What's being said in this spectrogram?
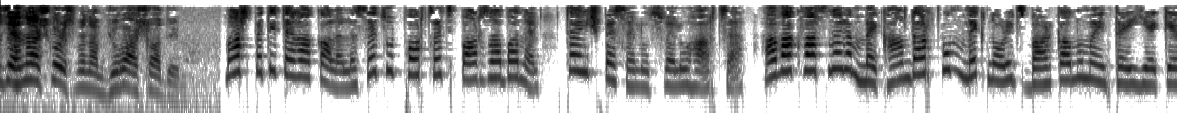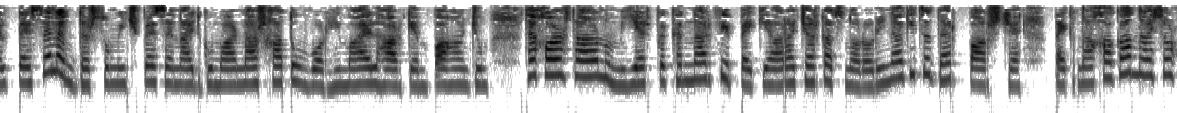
Այս հնարշկորս մնամ գյուղը աշխատեմ։ Մարզպետի տեղակալը լսեց ու փորձեց պարզաբանել, թե ինչպես է լուծվելու հարցը։ Հավաքվածները մեկ հանդարտվում, մեկ նորից բարկանում էին, թե եկել, տեսել են դրսում ինչպես են այդ գումարն աշխատում, որ հիմա էլ հարկ են պահանջում, թե խորհրդարանում երբ կքննարկվի ՊԵԿ-ի առաջարկած նոր օրինագիծը դեռ պարզ չէ։ ՊԵԿ նախագահն այսօր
